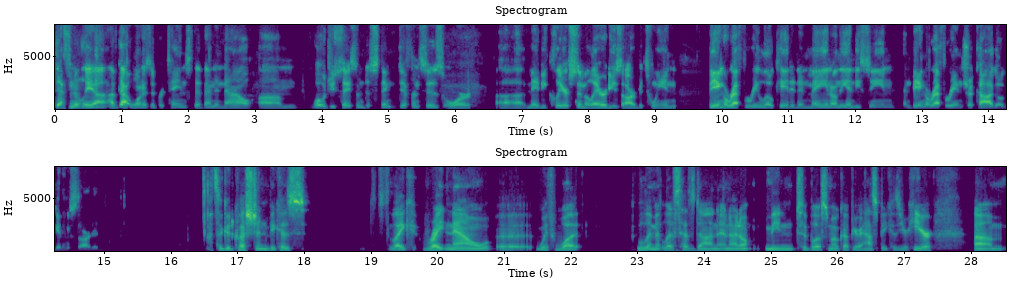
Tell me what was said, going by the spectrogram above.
Definitely. Uh, I've got one as it pertains to then and now. Um, what would you say some distinct differences or uh, maybe clear similarities are between being a referee located in Maine on the indie scene and being a referee in Chicago getting started? That's a good question because, like, right now, uh, with what Limitless has done, and I don't mean to blow smoke up your ass because you're here, um,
